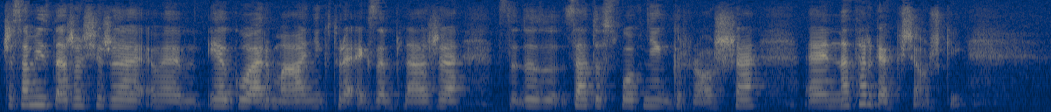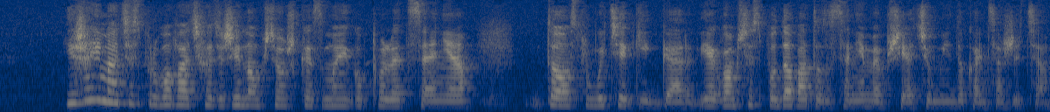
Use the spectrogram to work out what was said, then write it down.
Czasami zdarza się, że Jaguar ma niektóre egzemplarze za, za dosłownie grosze e, na targach książki. Jeżeli macie spróbować chociaż jedną książkę z mojego polecenia, to spróbujcie Giger. Jak Wam się spodoba, to zostaniemy przyjaciółmi do końca życia.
